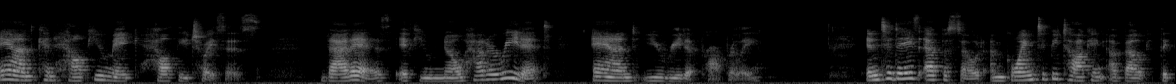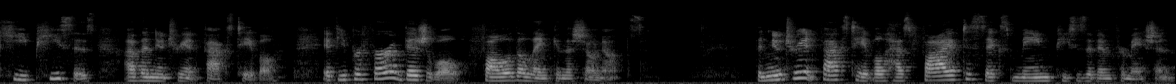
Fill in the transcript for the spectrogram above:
and can help you make healthy choices. That is, if you know how to read it and you read it properly. In today's episode, I'm going to be talking about the key pieces of the nutrient facts table. If you prefer a visual, follow the link in the show notes. The nutrient facts table has five to six main pieces of information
